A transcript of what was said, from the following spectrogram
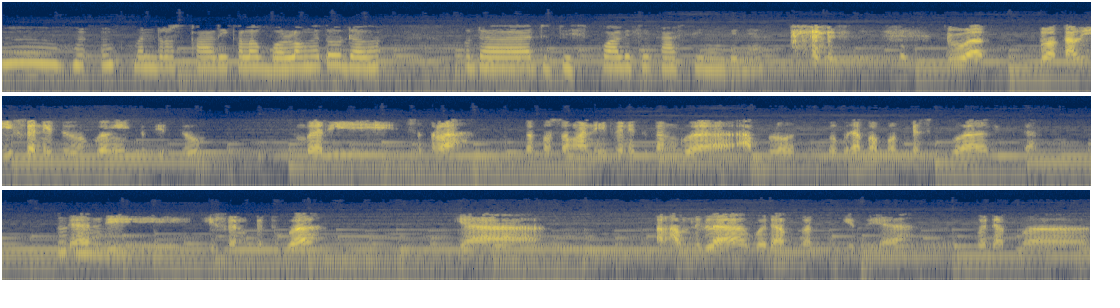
hmm, bener sekali. Kalau bolong itu udah udah didiskualifikasi mungkin ya. Dua dua kali event itu gue ngikut itu. Sembari setelah kekosongan event itu kan gue upload beberapa podcast gue gitu kan. Dan di event kedua ya alhamdulillah gue dapet gitu ya. Gue dapet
